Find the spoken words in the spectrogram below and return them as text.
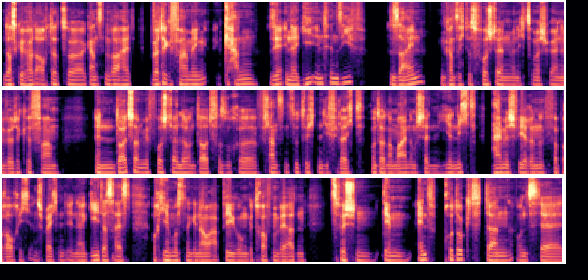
und das gehört auch zur ganzen Wahrheit, Vertical Farming kann sehr energieintensiv sein. Man kann sich das vorstellen, wenn ich zum Beispiel eine Vertical Farm in Deutschland mir vorstelle und dort versuche, Pflanzen zu züchten, die vielleicht unter normalen Umständen hier nicht heimisch wären, verbrauche ich entsprechend Energie. Das heißt, auch hier muss eine genaue Abwägung getroffen werden zwischen dem Endprodukt dann und der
